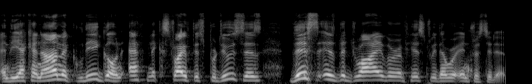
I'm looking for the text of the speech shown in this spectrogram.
and the economic, legal, and ethnic strife this produces, this is the driver of history that we're interested in.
